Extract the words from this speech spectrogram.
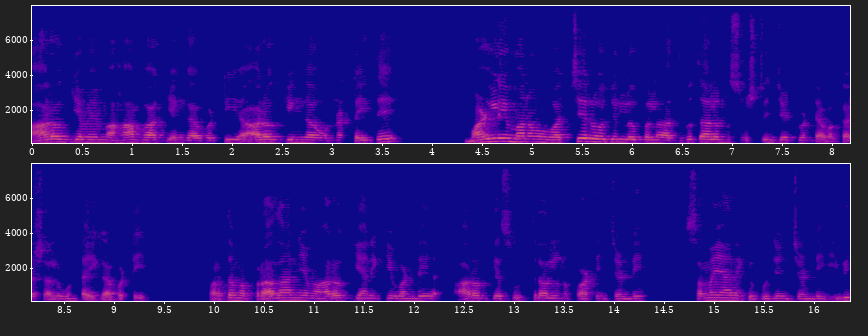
ఆరోగ్యమే మహాభాగ్యం కాబట్టి ఆరోగ్యంగా ఉన్నట్టయితే మళ్ళీ మనం వచ్చే రోజుల లోపల అద్భుతాలను సృష్టించేటువంటి అవకాశాలు ఉంటాయి కాబట్టి ప్రథమ ప్రాధాన్యం ఆరోగ్యానికి ఇవ్వండి ఆరోగ్య సూత్రాలను పాటించండి సమయానికి భుజించండి. ఇవి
